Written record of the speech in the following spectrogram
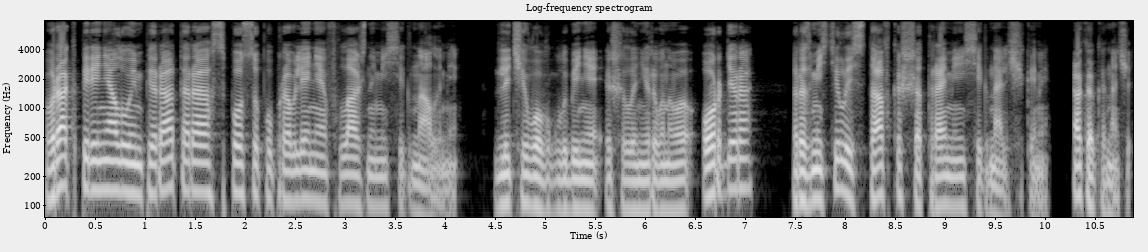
Враг перенял у императора способ управления флажными сигналами для чего в глубине эшелонированного ордера разместилась ставка с шатрами и сигнальщиками. А как иначе?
